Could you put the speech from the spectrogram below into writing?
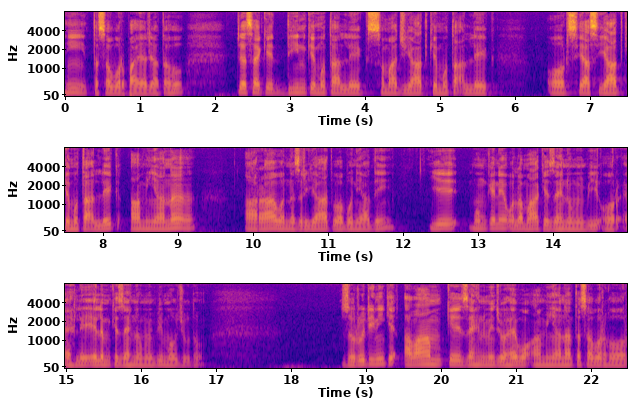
ہی تصور پایا جاتا ہو، جیسا کہ دین کے متعلق، سماجیات کے متعلق اور سیاسیات کے متعلق آمیانہ آرا و نظریات و بنیادیں یہ ممکن ہے علماء کے ذہنوں میں بھی اور اہل علم کے ذہنوں میں بھی موجود ہوں۔ ضروری نہیں کہ عوام کے ذہن میں جو ہے وہ آمیانہ تصور ہو اور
